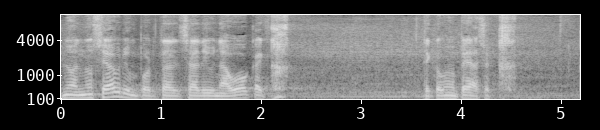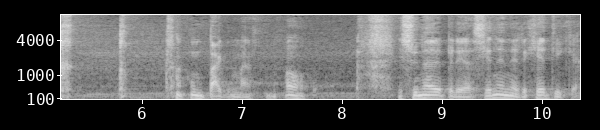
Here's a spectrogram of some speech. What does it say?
no, no se abre un portal, sale una boca y te come un pedazo un Pac-Man. No. Es una depredación energética.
